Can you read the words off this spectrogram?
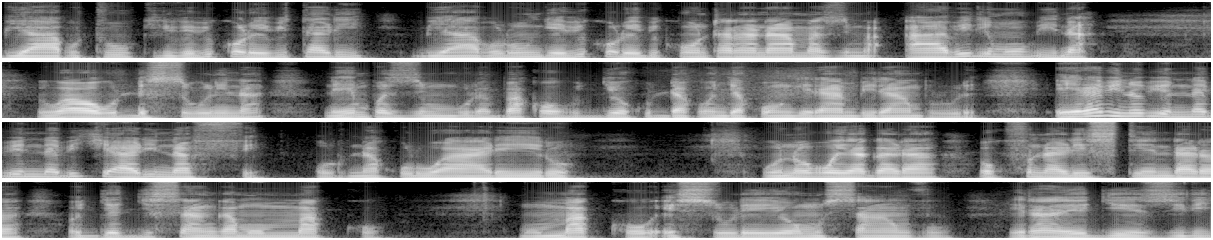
bya butuukirivu ebikolwa ebitali bya bulungi ebikolwa ebikontana n'amazima abiri mu bina. Ewaawo obudde sibulina naye mpozimbula baka obujja okuddako nja kwongera mbirambulule. Era bino byonna byonna bikyali naffe olunaku lwaleero bwona oba oyagala okufuna lisiti endala ojja gisanga mu makko. Mu makko essuula ey'omusanvu era nayo gyeziri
